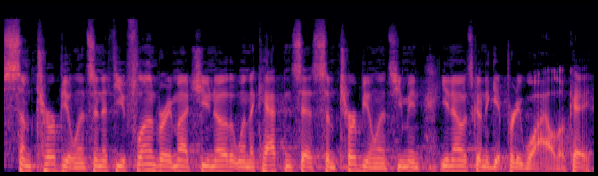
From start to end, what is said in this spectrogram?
some turbulence. And if you've flown very much, you know that when the captain says some turbulence, you mean, you know, it's going to get pretty wild, okay?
